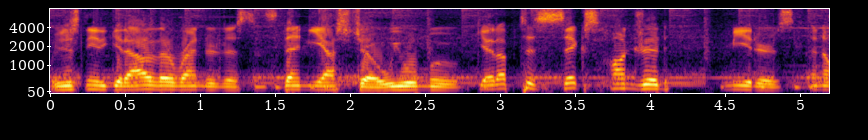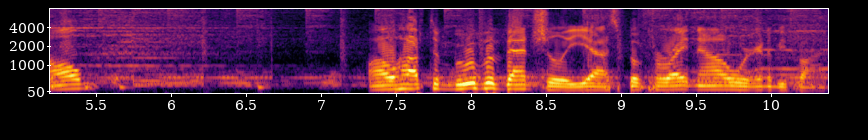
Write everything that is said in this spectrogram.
We just need to get out of their render distance. Then, yes, Joe, we will move. Get up to 600 meters, and I'll I'll have to move eventually, yes, but for right now, we're going to be fine.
